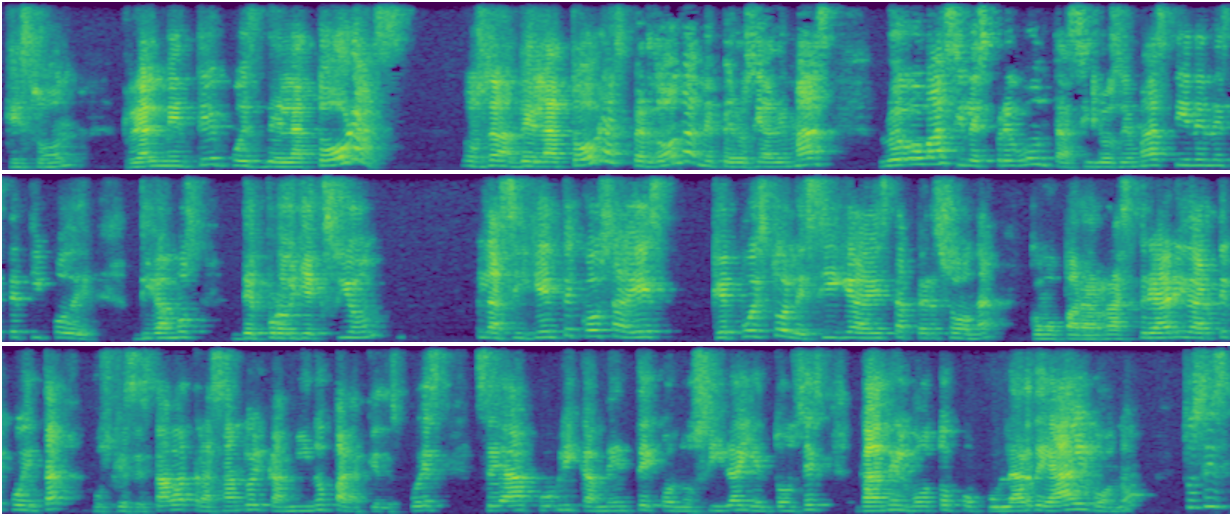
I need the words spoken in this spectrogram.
que son realmente pues delatoras, o sea, delatoras, perdóname, pero si además luego vas y les preguntas si los demás tienen este tipo de, digamos, de proyección, la siguiente cosa es, ¿qué puesto le sigue a esta persona como para rastrear y darte cuenta, pues que se estaba trazando el camino para que después sea públicamente conocida y entonces gane el voto popular de algo, ¿no? Entonces,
